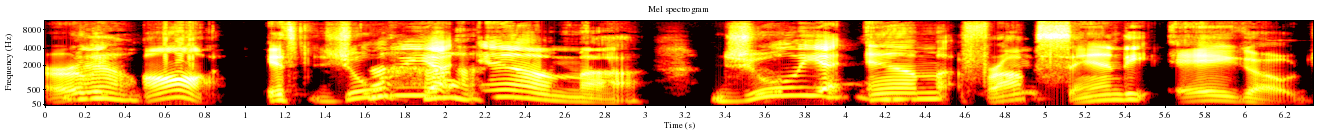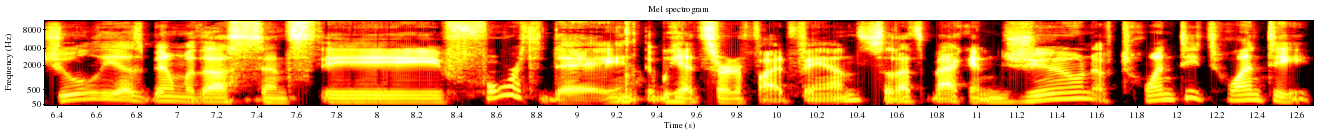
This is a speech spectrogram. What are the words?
Early Wow. on. It's Julia Uh-huh. M. Julia M from San Diego. Julia's been with us since the fourth day that we had certified fans. So that's back in June of 2020.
